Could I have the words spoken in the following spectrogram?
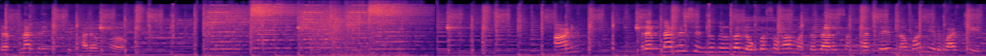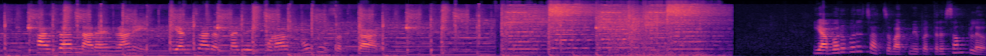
रत्नागिरीत शुभारंभ. आणि रत्नागिरी सिंधुदुर्ग लोकसभा मतदारसंघाचे नवनिर्वाचित खासदार नारायण राणे यांचा रत्नागिरीत होणार भव्य सत्कार. याबरोबरच आजचं बातमीपत्र संपलं.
